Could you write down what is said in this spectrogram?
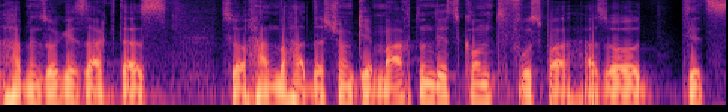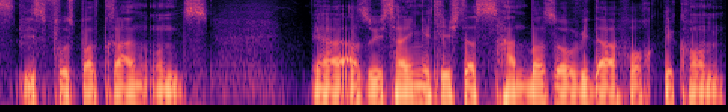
haben so gesagt, dass so Handball hat das schon gemacht und jetzt kommt Fußball. Also jetzt ist Fußball dran und ja, also ist eigentlich das Handball so wieder hochgekommen.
